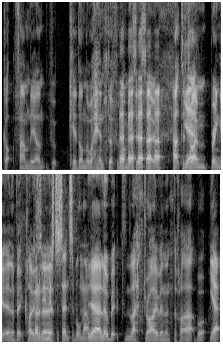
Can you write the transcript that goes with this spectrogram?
got family on, kid on the way and stuff with my missus, so had to Yeah. try and bring it in a bit closer. Got to be Mr. Sensible now. Yeah, a little bit less driving and stuff like that, but Yeah.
